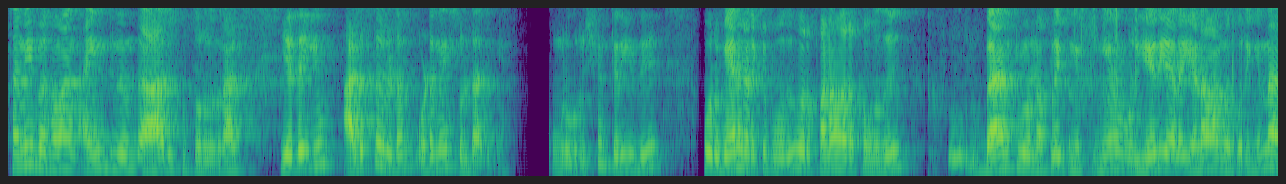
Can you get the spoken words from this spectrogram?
சனி பகவான் ஐந்திலிருந்து ஆறுக்கு போடுவதனால் எதையும் அடுத்த விடம் உடனே சொல்லிடாதீங்க உங்களுக்கு ஒரு விஷயம் தெரியுது ஒரு வேலை கிடைக்க போகுது ஒரு பணம் வரப்போகுது ஒரு பேங்க் லோன் அப்ளை பண்ணியிருக்கீங்க ஒரு ஏரியாவில் இடம் வாங்க போகிறீங்கன்னா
